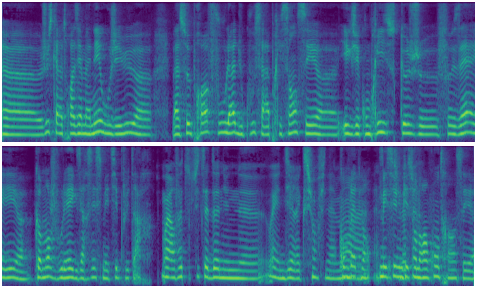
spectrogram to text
Euh, jusqu'à la troisième année où j'ai eu euh, bah, ce prof où là du coup ça a pris sens et, euh, et que j'ai compris ce que je faisais et comment je voulais exercer ce métier plus tard. Ouais, en fait tout de suite ça donne une ouais une direction finalement. Complètement. Mais c'est une question de rencontre. Hein, c'est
